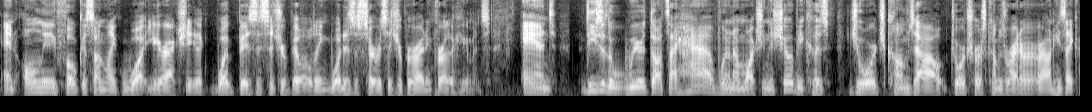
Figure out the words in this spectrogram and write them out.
And only focus on like what you're actually like what business that you're building, what is the service that you're providing for other humans. And these are the weird thoughts I have when I'm watching the show because George comes out, George Hearst comes right around. He's like,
